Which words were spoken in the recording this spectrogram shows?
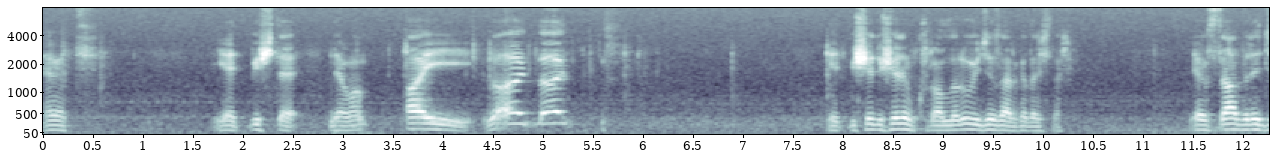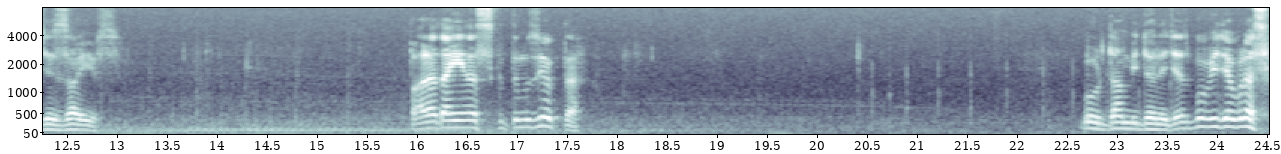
Evet. 70'te devam. Ay lan lan. 70'e düşelim. Kurallara uyacağız arkadaşlar. Yoksa habire ceza yiyoruz. Paradan yana sıkıntımız yok da. Buradan bir döneceğiz. Bu video biraz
